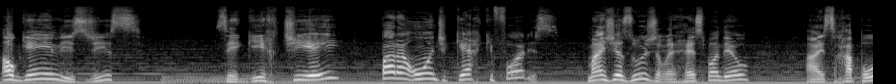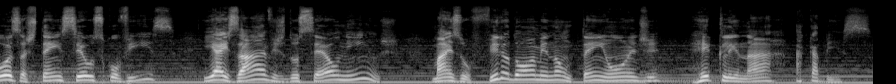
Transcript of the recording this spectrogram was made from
alguém lhes disse: Seguir-te-ei para onde quer que fores. Mas Jesus lhe respondeu: As raposas têm seus covis e as aves do céu ninhos, mas o filho do homem não tem onde reclinar a cabeça.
